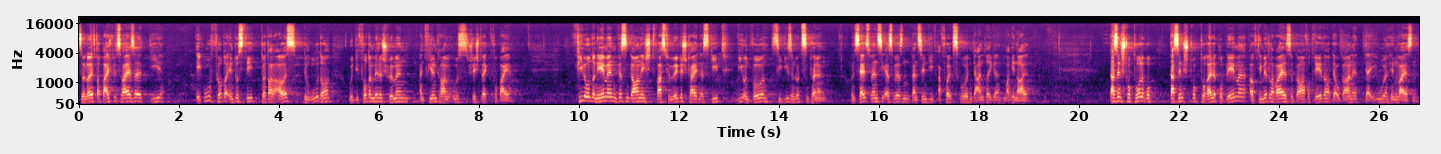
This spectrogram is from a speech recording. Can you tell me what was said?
So läuft auch beispielsweise die EU-Förderindustrie total aus dem Ruder und die Fördermittel schwimmen an vielen KMUs schlichtweg vorbei. Viele Unternehmen wissen gar nicht, was für Möglichkeiten es gibt, wie und wo sie diese nutzen können. Und selbst wenn sie es wissen, dann sind die Erfolgsquoten der Anträge marginal. Das sind, strukturelle, das sind strukturelle Probleme, auf die mittlerweile sogar Vertreter der Organe der EU hinweisen.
